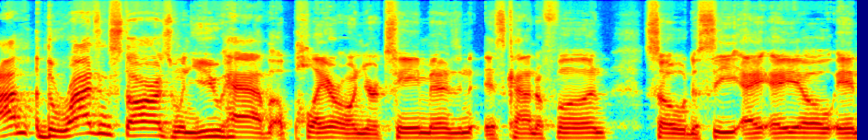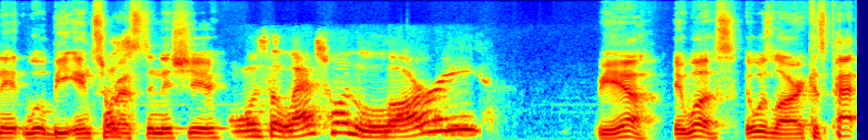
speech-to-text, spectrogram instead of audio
I'm the rising stars when you have a player on your team and it's kind of fun. So to see Ayo in it will be interesting this year. Was the last one Lauri? Yeah, it was. It was Larry because Pat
